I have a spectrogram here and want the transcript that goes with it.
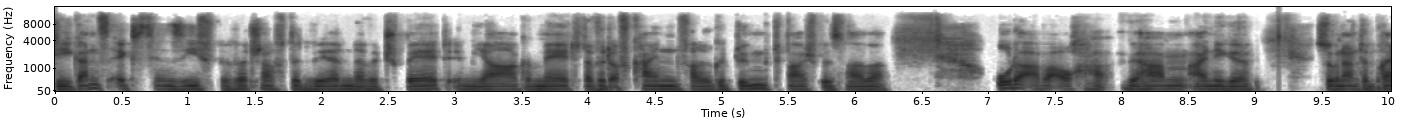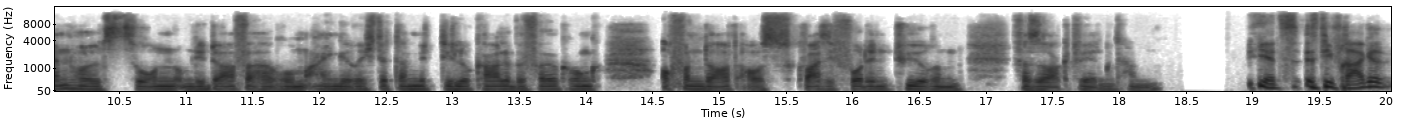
die ganz extensiv bewirtschaftet werden. Da wird spät im Jahr gemäht. Da wird auf keinen Fall gedüngt beispielsweise. Oder aber auch, wir haben einige sogenannte Brennholzzonen um die Dörfer herum eingerichtet, damit die lokale Bevölkerung auch von dort aus quasi vor den Türen versorgt werden kann. Jetzt ist die Frage,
